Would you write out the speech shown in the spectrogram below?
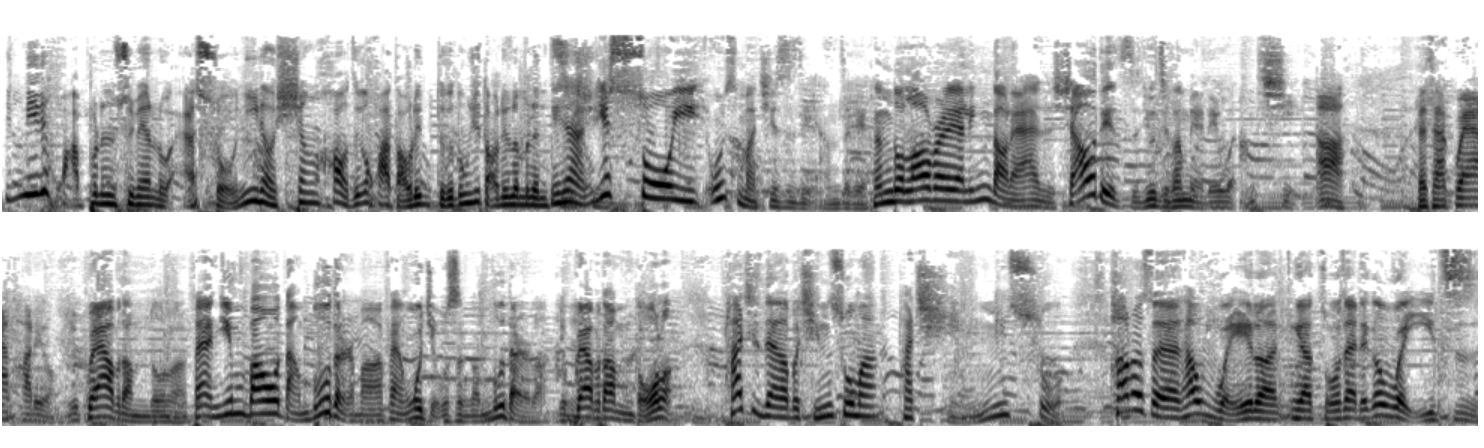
你的话不能随便乱说，你要想好这个话到底这个东西到底能不能。你想，你说一为什么？其实这样子的，很多老板儿呀、领导呢，还是晓得自己有这方面的问题啊。那才管他的哟，又管不到那么多了。反正你们把我当母蛋儿嘛，反正我就是个母蛋儿了，就管不到那么多了。他其实难道不清楚吗？他清楚。好多时候他为了你要坐在那个位置，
